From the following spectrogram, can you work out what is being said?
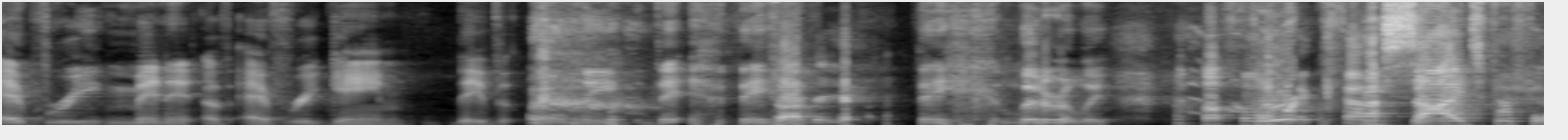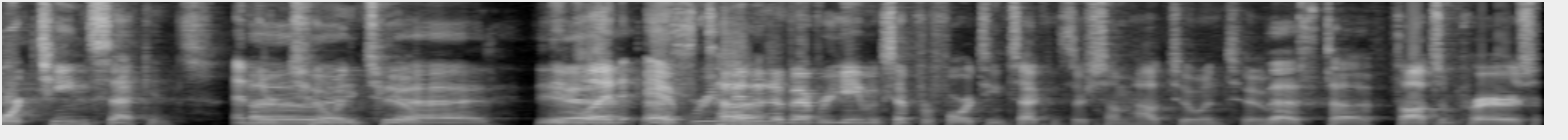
every minute of every game they've only they they have they literally Oh four, besides for 14 seconds and they're Oh two and two God. they've Yeah, led every tough. minute of every game except for 14 seconds they're somehow two and two That's tough. thoughts and prayers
